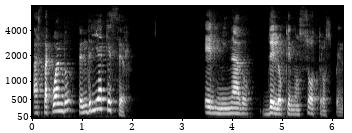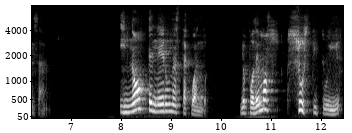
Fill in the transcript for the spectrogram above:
¿Hasta cuándo tendría que ser eliminado de lo que nosotros pensamos? Y no tener un hasta cuándo. Lo podemos sustituir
